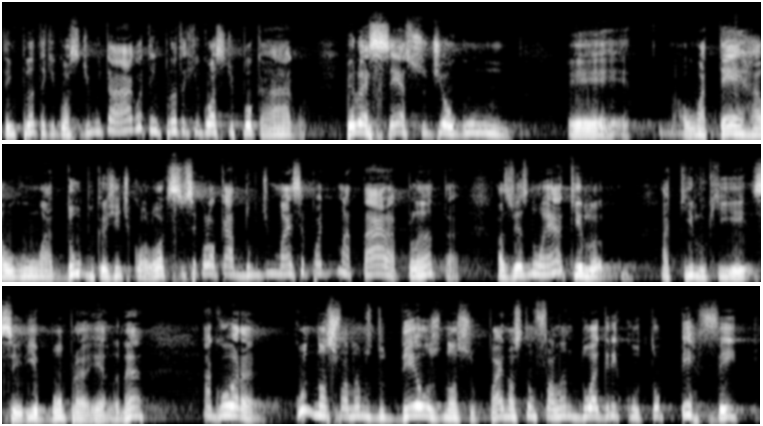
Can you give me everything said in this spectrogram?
tem planta que gosta de muita água, tem planta que gosta de pouca água. Pelo excesso de algum é, alguma terra, algum adubo que a gente coloca. Se você colocar adubo demais, você pode matar a planta. Às vezes não é aquilo, aquilo que seria bom para ela, né? Agora, quando nós falamos do Deus nosso Pai, nós estamos falando do agricultor perfeito,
